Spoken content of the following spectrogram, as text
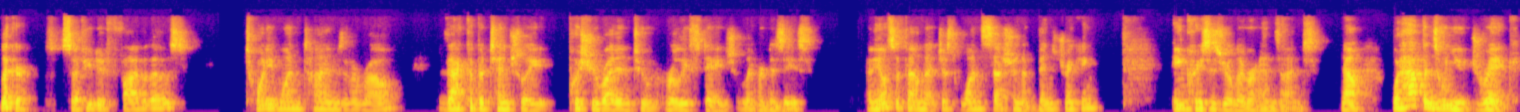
liquor. So if you did five of those 21 times in a row, that could potentially push you right into an early stage liver disease. And he also found that just one session of binge drinking increases your liver enzymes. Now, what happens when you drink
